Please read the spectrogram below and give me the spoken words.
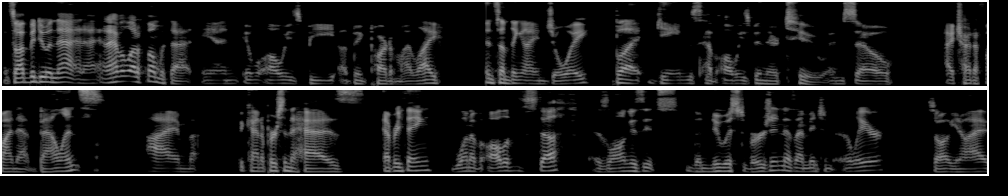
And so I've been doing that and I, and I have a lot of fun with that. And it will always be a big part of my life and something I enjoy. But games have always been there too. And so I try to find that balance. I'm the kind of person that has everything, one of all of the stuff, as long as it's the newest version, as I mentioned earlier. So, you know, I,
